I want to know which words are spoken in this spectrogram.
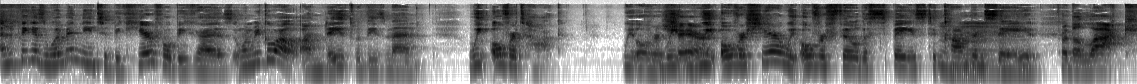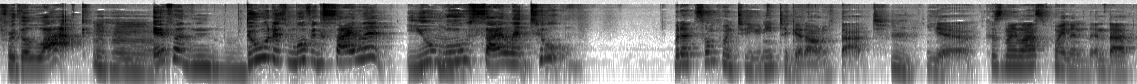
And the thing is, women need to be careful because when we go out on dates with these men, we overtalk. we We, overshare we overshare. We overfill the space to mm-hmm. compensate for the lack. for the lack. Mm-hmm. If a dude is moving silent, you mm. move silent too. But at some point too, you need to get out of that. Mm. Yeah, because my last point in, in that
